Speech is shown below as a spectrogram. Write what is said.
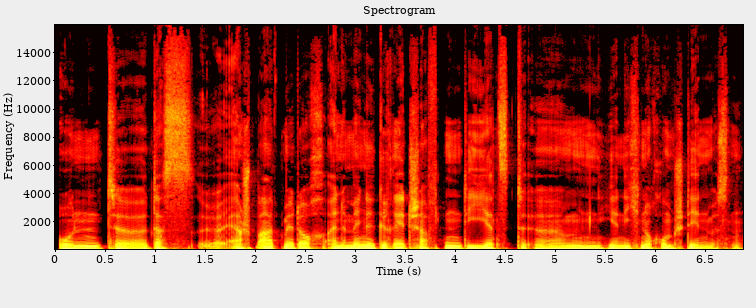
Und äh, das erspart mir doch eine Menge Gerätschaften, die jetzt ähm, hier nicht noch rumstehen müssen.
